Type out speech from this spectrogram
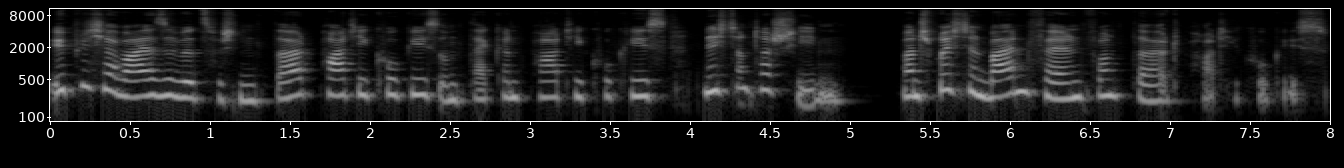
Üblicherweise wird zwischen Third-Party-Cookies und Second-Party-Cookies nicht unterschieden. Man spricht in beiden Fällen von Third-Party-Cookies.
